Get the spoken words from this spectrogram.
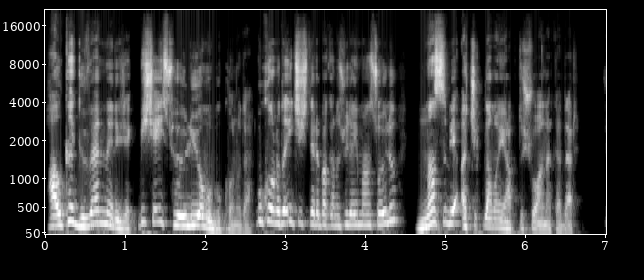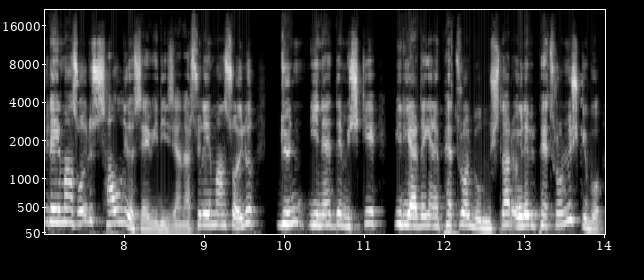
halka güven verecek bir şey söylüyor mu bu konuda? Bu konuda İçişleri Bakanı Süleyman Soylu nasıl bir açıklama yaptı şu ana kadar? Süleyman Soylu sallıyor sevgili izleyenler. Süleyman Soylu dün yine demiş ki bir yerde yine petrol bulmuşlar. Öyle bir petrolmüş ki bu.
